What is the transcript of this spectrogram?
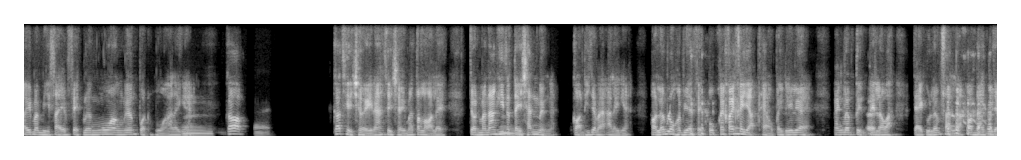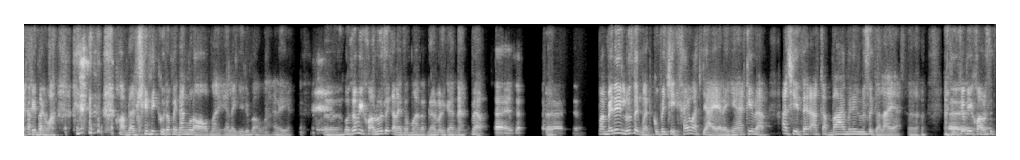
เอ้ยมันมี side effect เรื่องง่วงเรื่องปวดหัวอะไรเงี้ยอืมก็ใช่ก็เฉยๆนะเฉยๆมาตลอดเลย จนมานั่งที่อืมสเตชันหนึ่งอะก่อนที่จะไปอะไรเงี้ย พอเริ่มลงทะเบียนเสร็จปุ๊บค่อยๆขยับแถวไปเรื่อยๆแม่งเริ่มตื่นเต้นแล้วอะใจกูเริ่มสั่นแล้วความดันกูจะขึ้นไหมวะความดันขึ้นที่กูต้องไปนั่งรอใหม่อะไรอย่างงี้หรือเปล่าวะอะไรเงี้ยเออมันก็มีความรู้สึกอะไรประมาณแบบนั้นเหมือนกันนะแบบใช่ใช่เออใช่ใช่มันไม่ได้รู้สึกเหมือนกูไปฉีดไข้หวัดใหญ่อะไรเงี้ยคือแบบอาฉีดเสร็จอากลับบ้านไม่ได้รู้สึกอะไร อะเออก็มีความรู้สึก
